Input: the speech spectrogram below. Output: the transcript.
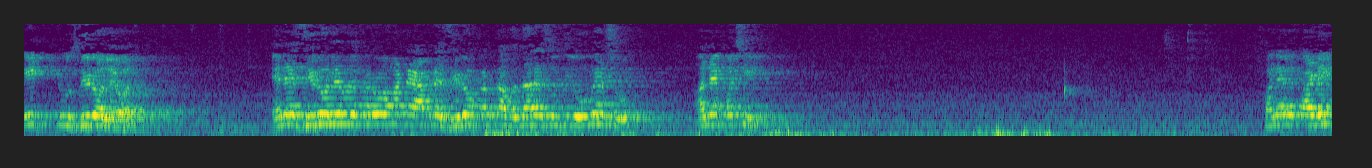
it to zero level એને ઝીરો લેવલ કરવા માટે આપણે ઝીરો કરતા વધારે સુધી ઉમેરશું અને પછી ફનેલ કાઢી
